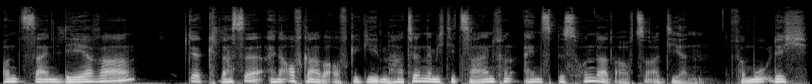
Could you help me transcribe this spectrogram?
Und sein Lehrer der Klasse eine Aufgabe aufgegeben hatte, nämlich die Zahlen von 1 bis 100 aufzuaddieren. Vermutlich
